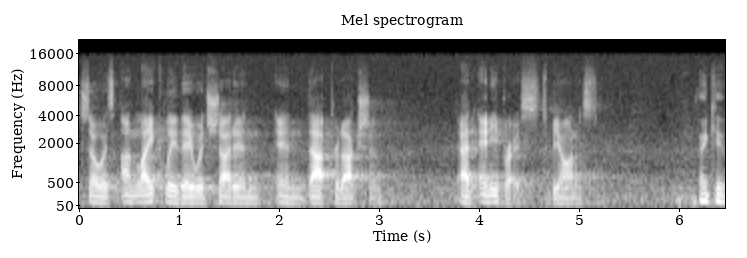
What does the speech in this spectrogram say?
So it's unlikely they would shut in, in that production at any price, to be honest. Thank you.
